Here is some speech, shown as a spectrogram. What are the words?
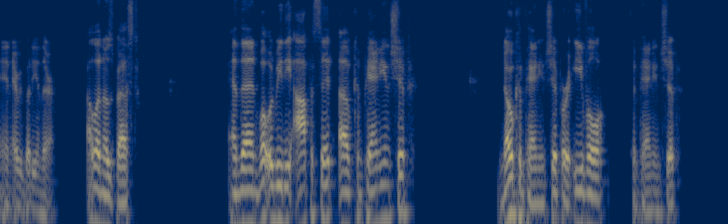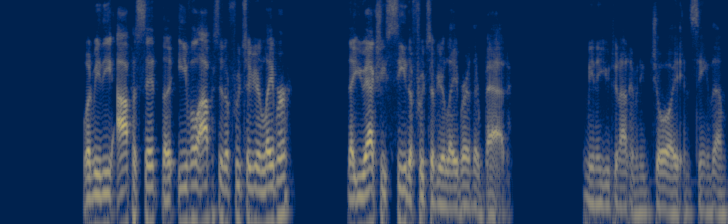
and everybody in there. Allah knows best. And then, what would be the opposite of companionship? No companionship or evil companionship would be the opposite, the evil opposite of fruits of your labor, that you actually see the fruits of your labor and they're bad, meaning you do not have any joy in seeing them,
